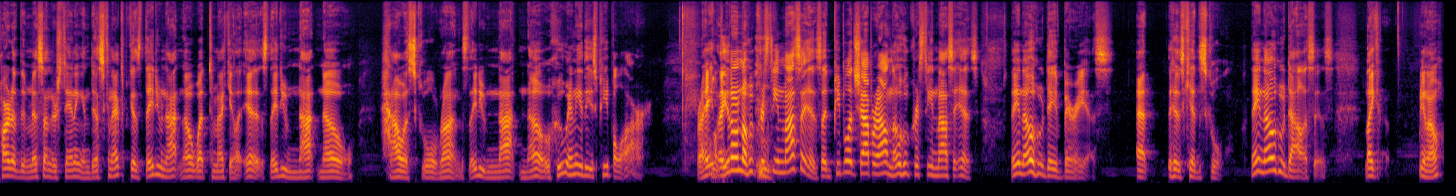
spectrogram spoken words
part of the misunderstanding and disconnect because they do not know what Temecula is. They do not know how a school runs. They do not know who any of these people are. Right? Well, they don't know who Christine Massa is. Like people at Chaparral know who Christine Massa is. They know who Dave Berry is at his kid's school. They know who Dallas is. Like, you know,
